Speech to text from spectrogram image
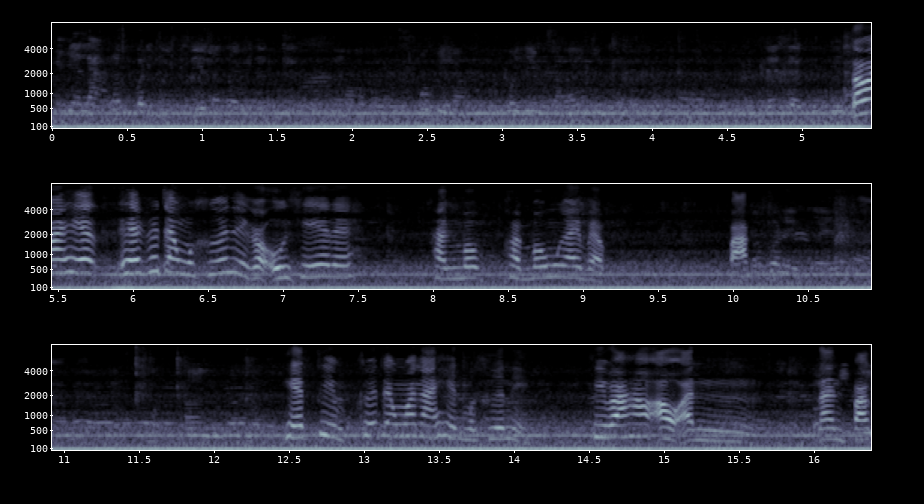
มียาล้างแล้วบริกิตเลยแล้วก็มีเด็ก ก็มีแล้วก็เย็บกันได้ ๆแต่แต่ แต่ว่าเฮ็ดเฮ็ด คือจังเมื่อคืนนี่ก็โอเคเลยคันบ่คันบ่เมื่อยแบบปักก็ได้เมื่อยแล้วเฮ็ดที่คือจังว่านาเฮ็ดเมื่อคืนนี่ที่ว่าเฮาเอาอันนั่นปัก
